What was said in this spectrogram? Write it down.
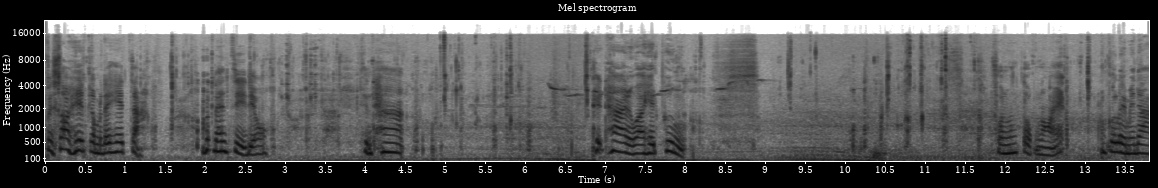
ไปซ่อเฮ็ดก็ไม่ได้เฮ็ดจ้ะได้จีเดียวเฮ็ดห้าเฮ็ดห้าหรือว่าเฮ็ดพึ่งฝนมันตกน้อย ก็เลยไม่ได้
